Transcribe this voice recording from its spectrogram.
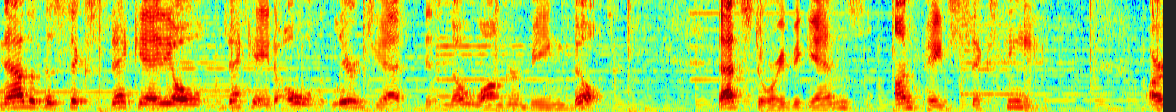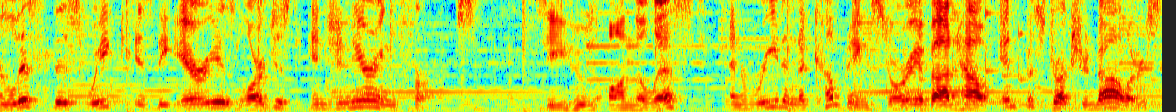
now that the six decade old, decade old Learjet is no longer being built. That story begins on page 16. Our list this week is the area's largest engineering firms. See who's on the list and read an accompanying story about how infrastructure dollars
